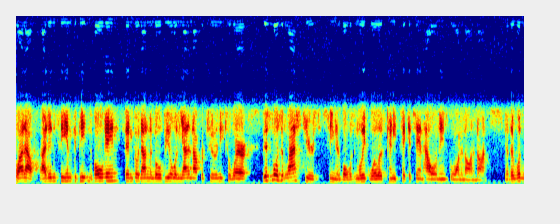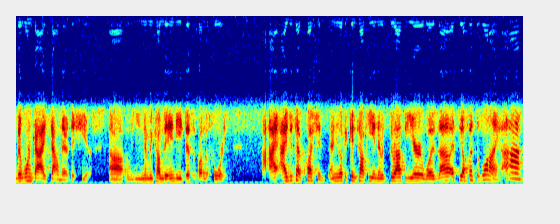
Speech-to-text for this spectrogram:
flat out. I didn't see him compete in the bowl game. Didn't go down to Mobile, and he had an opportunity to where this wasn't last year's Senior Bowl. It was Malik Willis, Kenny Pickett, Sam Howell, names go on and on and on. You know, there, were, there weren't guys down there this year. Um, and then we come to Indy, doesn't run the 40. I, I just have questions. And you look at Kentucky, and it was throughout the year it was, uh, it's the offensive line. Ah,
